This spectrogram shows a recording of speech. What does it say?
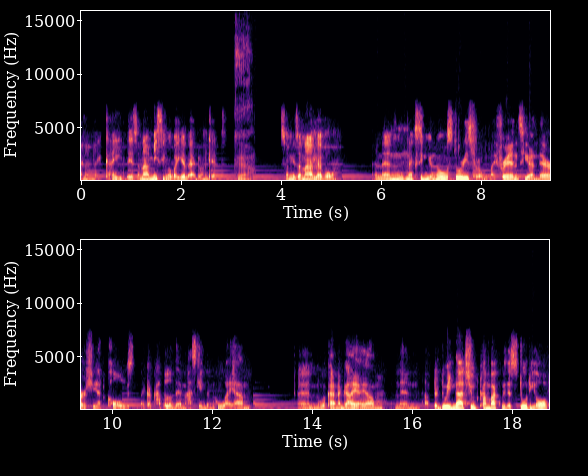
and I'm like hey there's another missing over here that I don't get Yeah. song is another level and then next thing you know stories from my friends here and there she had called like a couple of them asking them who I am and what kind of guy I am And then after doing that, she would come back with a story of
